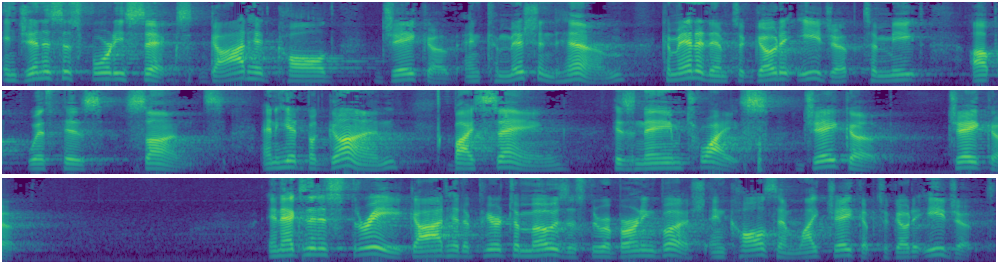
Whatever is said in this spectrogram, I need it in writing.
In Genesis 46, God had called Jacob and commissioned him, commanded him to go to Egypt to meet up with his sons. And he had begun by saying his name twice Jacob, Jacob. In Exodus 3, God had appeared to Moses through a burning bush and calls him, like Jacob, to go to Egypt.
